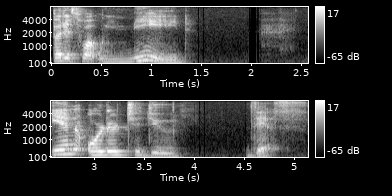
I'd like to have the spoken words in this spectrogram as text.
but it's what we need in order to do this.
